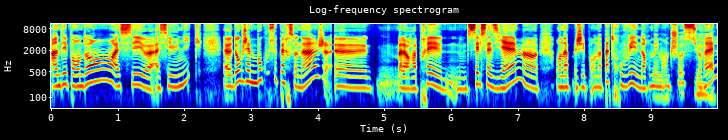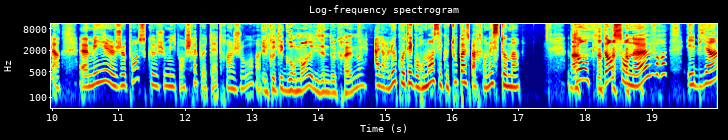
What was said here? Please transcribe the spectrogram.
indépendant, assez, euh, assez unique. Donc j'aime beaucoup ce personnage. Alors après, c'est le 16e. euh, On n'a pas trouvé énormément de choses sur Mhm. elle, mais je pense que je m'y pencherai peut-être un jour. Et le côté gourmand d'Élisène de Crène Alors le côté gourmand, c'est que tout passe par son estomac. Ah. Donc, dans son œuvre, eh bien,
